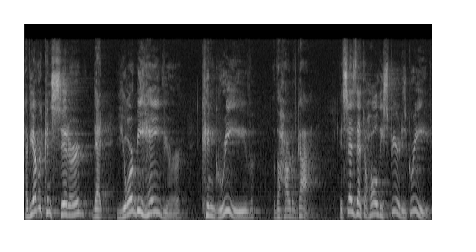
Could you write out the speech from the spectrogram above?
Have you ever considered that your behavior can grieve the heart of God? It says that the Holy Spirit is grieved.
